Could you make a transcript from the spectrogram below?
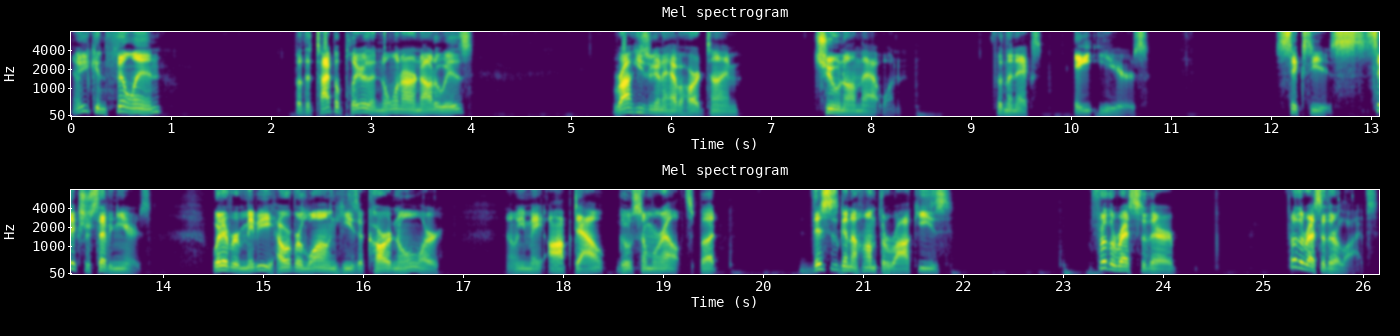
Now, you can fill in, but the type of player that Nolan Arenado is, Rockies are going to have a hard time chewing on that one for the next eight years, six years, six or seven years, whatever, maybe however long he's a Cardinal or you know, he may opt out, go somewhere else. But this is going to haunt the Rockies for the rest of their for the rest of their lives.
